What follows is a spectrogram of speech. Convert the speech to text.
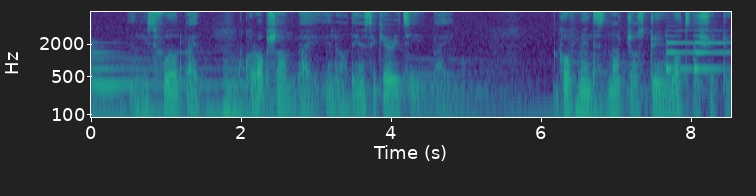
And it's fueled by corruption, by you know the insecurity, by governments not just doing what they should do.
